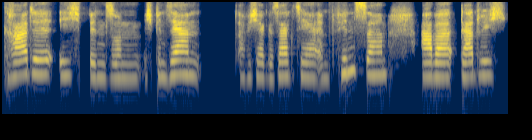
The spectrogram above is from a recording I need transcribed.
gerade ich bin so ein, ich bin sehr, habe ich ja gesagt, sehr empfindsam, aber dadurch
